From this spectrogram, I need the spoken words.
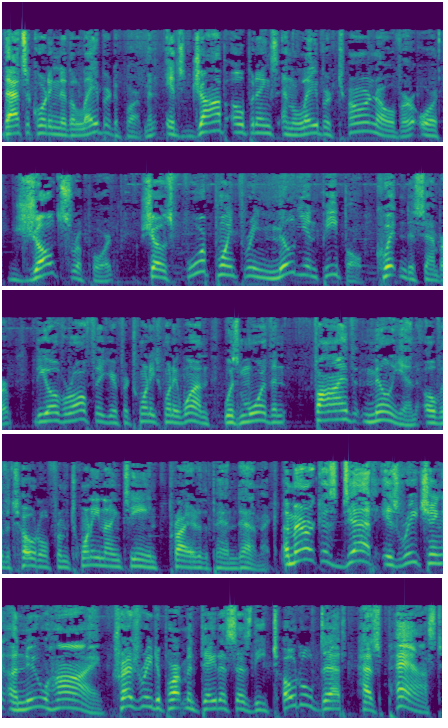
That's according to the Labor Department. Its job openings and labor turnover or JOLTS report shows 4.3 million people quit in December. The overall figure for 2021 was more than 5 million over the total from 2019 prior to the pandemic. America's debt is reaching a new high. Treasury Department data says the total debt has passed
